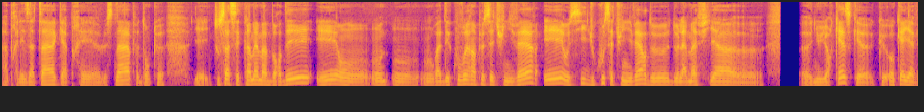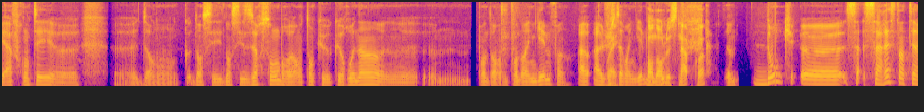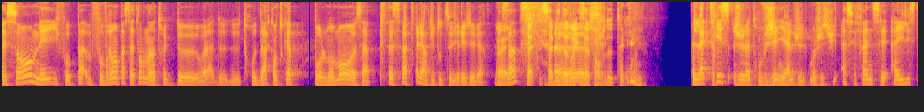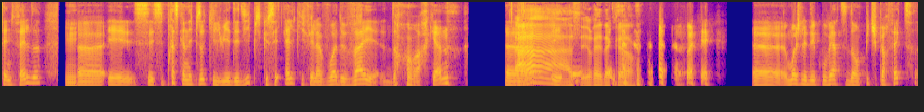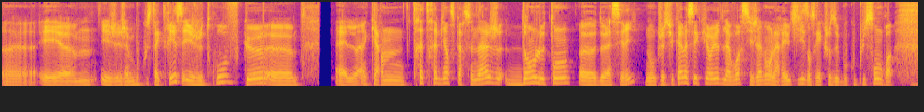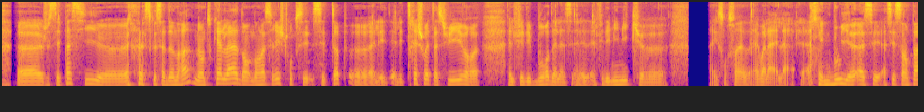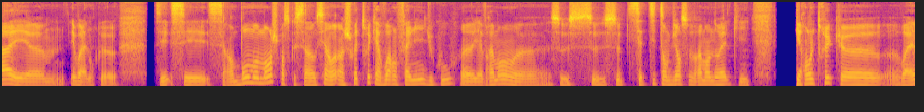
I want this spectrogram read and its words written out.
après les attaques, après euh, le snap. Donc euh, a- tout ça c'est quand même abordé et on, on, on, on va découvrir un peu cet univers et aussi du coup cet univers de, de la mafia euh, euh, new-yorkaise que, que Hawkeye avait affronté euh, euh, dans, dans, ses heures sombres en tant que, que Ronin euh, euh, pendant, pendant Endgame, enfin à, à- juste Ouais. avant Endgame. pendant le snap, quoi. Donc ça, ça reste intéressant, mais il faut pas, faut vraiment pas s'attendre à un truc de voilà de, de trop dark. En tout cas, pour le moment, ça ça a pas l'air du tout de se diriger vers, vers Ouais. ça. Ça, ça m'étonnerait Euh, que ça change de ton. L'actrice, je la trouve géniale. Je- moi, je suis assez fan. C'est Hailey Steinfeld, Mm. Euh, et c'est presque un épisode qui lui est dédié puisque c'est elle qui fait la voix de Vi dans Arkane. Euh, ah, c'est vrai, d'accord. Ouais. Euh, moi, je l'ai découverte dans Pitch Perfect euh, et, euh, et j'ai- j'aime beaucoup cette actrice et je trouve que euh, elle incarne très très bien ce personnage dans le ton euh, de la série. Donc, je suis quand même assez curieux de la voir si jamais on la réutilise dans quelque chose de beaucoup plus sombre. Euh, je sais pas si ce que ça donnera, mais en tout cas là, dans, dans la série, je trouve que c'est- top. Elle est elle est très chouette à suivre. Elle fait des bourdes, elle, a- elle, elle fait des mimiques. Avec son voilà elle a, elle a une bouille assez assez sympa et euh, et voilà donc euh, c'est c'est c'est un bon moment je pense que c'est aussi un, un chouette truc à voir en famille du coup Euh, il y a vraiment ce, ce, ce- cette petite ambiance vraiment Noël qui qui rend le truc ouais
